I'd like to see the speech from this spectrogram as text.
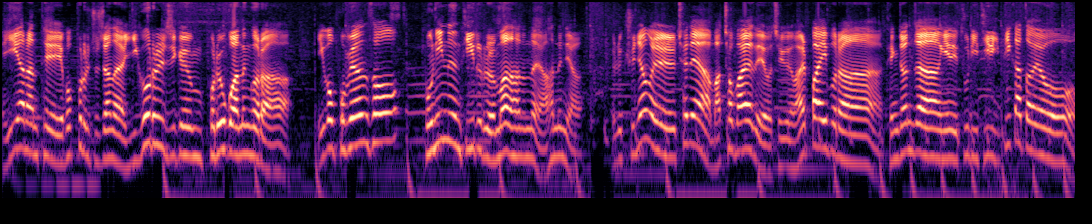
AR한테 버프를 주잖아요. 이거를 지금 보려고 하는 거라 이거 보면서 본인은 딜을 얼마나 하느냐 하느냐. 그리고 균형을 최대한 맞춰봐야 돼요. 지금 R5랑 댕전장이 둘이 딜이 삐까 떠요.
